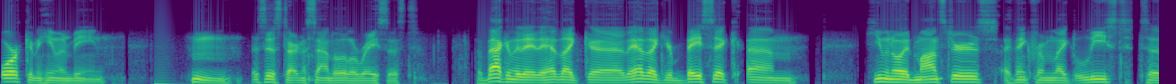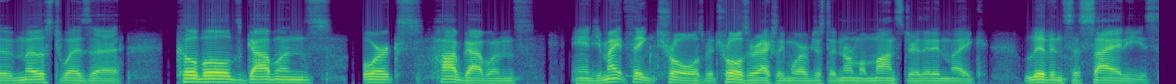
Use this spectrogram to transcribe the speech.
orc and a human being. Hmm, this is starting to sound a little racist. But back in the day, they had like uh, they had like your basic um, humanoid monsters. I think from like least to most was uh, kobolds, goblins, orcs, hobgoblins, and you might think trolls, but trolls are actually more of just a normal monster. They didn't like live in societies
